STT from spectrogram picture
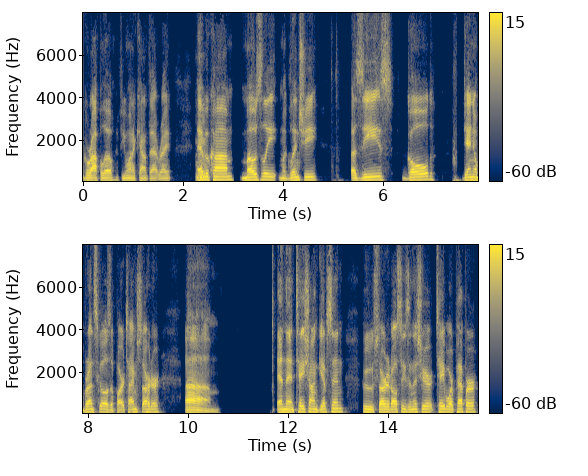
Garoppolo, if you want to count that. Right, mm-hmm. Ebukam, Moseley, McGlinchey, Azeez, Gould, Daniel Brunskill is a part-time starter. Um, and then Tashaun Gipson, who started all season this year, Taybor Pepper,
